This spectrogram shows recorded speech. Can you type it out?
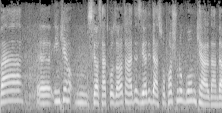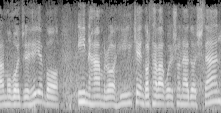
و اینکه سیاستگزارا تا حد زیادی دست و پاشون رو گم کردن در مواجهه با این همراهی که انگار توقعش رو نداشتن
